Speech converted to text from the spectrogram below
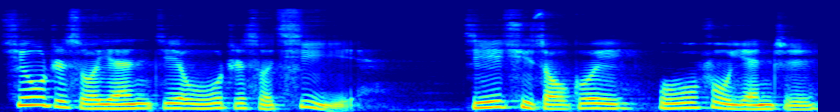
秋之所言，皆吾之所弃也。即去走归，无复言之。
